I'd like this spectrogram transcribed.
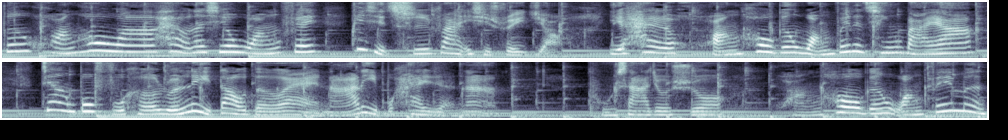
跟皇后啊，还有那些王妃一起吃饭，一起睡觉，也害了皇后跟王妃的清白啊！这样不符合伦理道德，哎，哪里不害人呐？菩萨就说：皇后跟王妃们，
